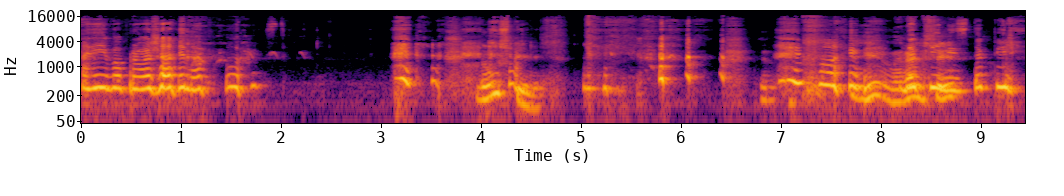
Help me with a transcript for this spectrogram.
Они его провожали на поезд. Ну, успели. И раньше- Допились, допились.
